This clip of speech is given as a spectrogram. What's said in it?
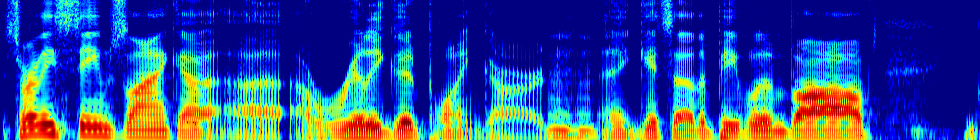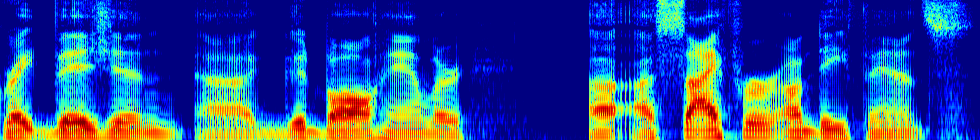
certainly seems like a a, a really good point guard. And he gets other people involved. Great vision. Uh, good ball handler. Uh, a cipher on defense.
